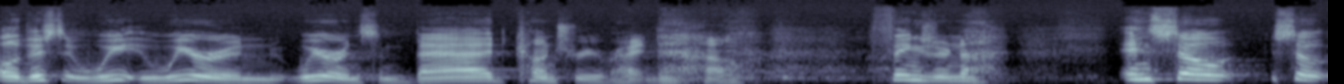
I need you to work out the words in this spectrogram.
oh, this we we are in we are in some bad country right now. Things are not, and so so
